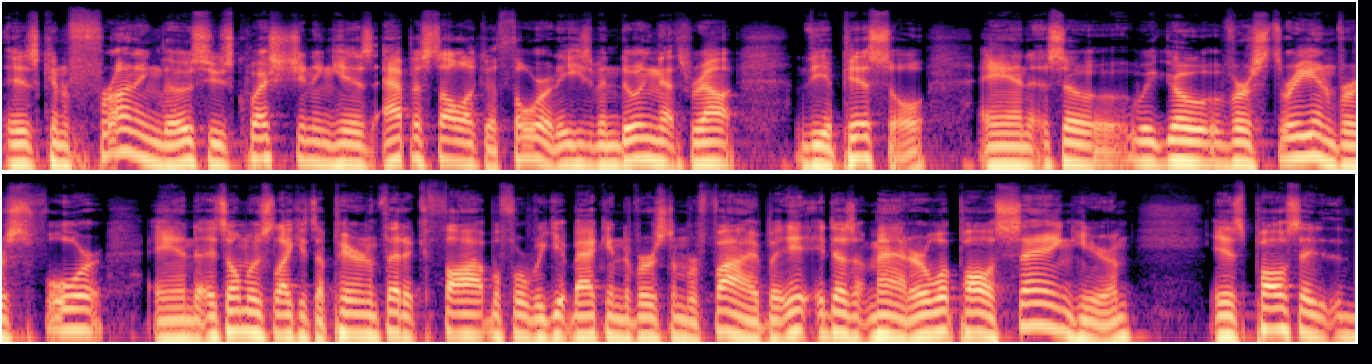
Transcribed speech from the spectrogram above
is confronting those who's questioning his apostolic authority. He's been doing that throughout the epistle. And so we go verse 3 and verse 4, and it's almost like it's a parenthetic thought before we get back into verse number 5, but it, it doesn't matter. What Paul is saying here is Paul said,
